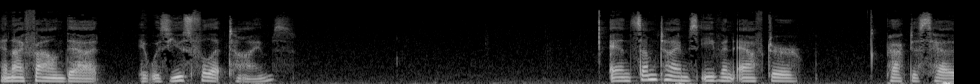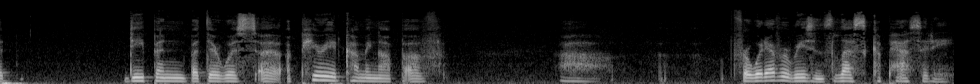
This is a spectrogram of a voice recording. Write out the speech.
And I found that it was useful at times. And sometimes, even after practice had deepened, but there was a, a period coming up of uh, for whatever reasons, less capacity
